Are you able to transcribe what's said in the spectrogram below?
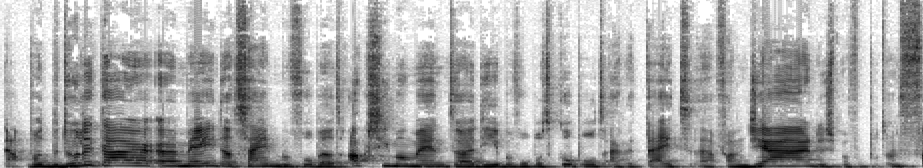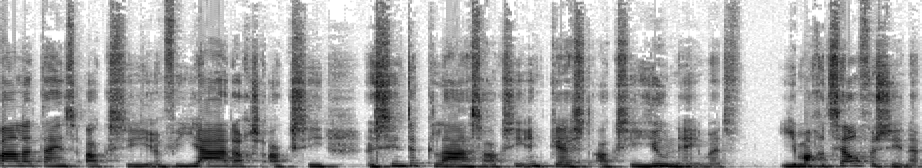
Nou, wat bedoel ik daarmee? Dat zijn bijvoorbeeld actiemomenten die je bijvoorbeeld koppelt aan de tijd eh, van het jaar. Dus bijvoorbeeld een Valentijnsactie, een verjaardagsactie, een Sinterklaasactie, een kerstactie, you name it. Je mag het zelf verzinnen.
